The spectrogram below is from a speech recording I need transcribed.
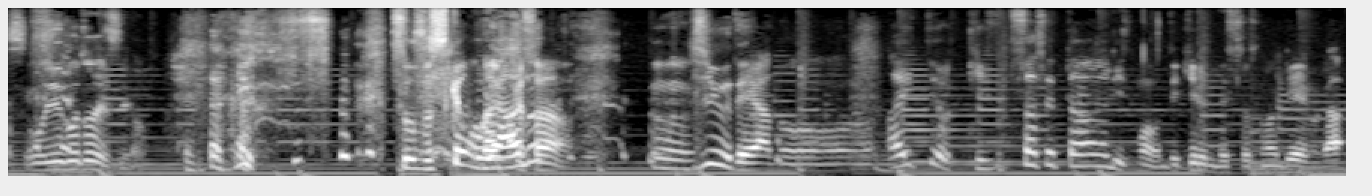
そういうことですよ。そうそう、しかもなんかさ、うん、銃で、あのー相手を気絶させたりもできるんですよ、そのゲームが。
